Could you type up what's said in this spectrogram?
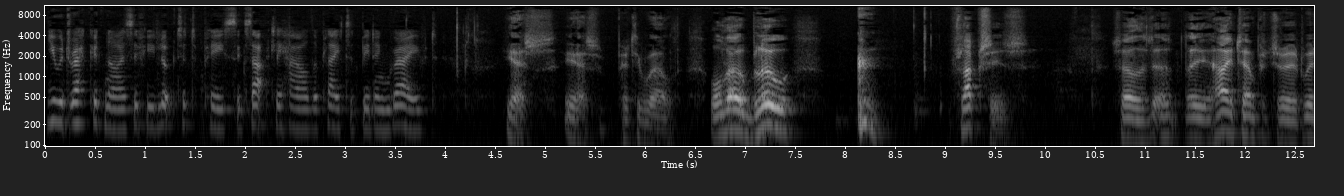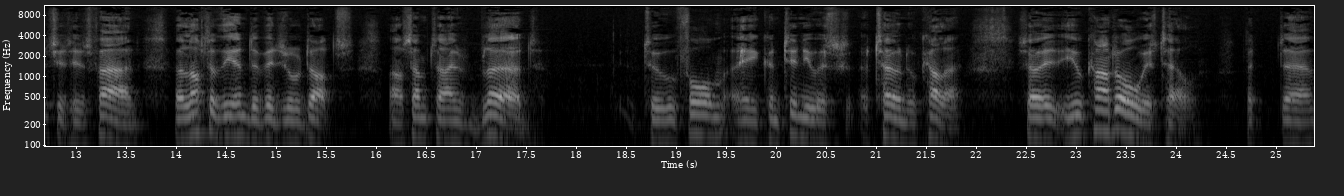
You would recognise if you looked at a piece exactly how the plate had been engraved. Yes, yes, pretty well. Although blue fluxes, so that at the high temperature at which it is fired, a lot of the individual dots are sometimes blurred to form a continuous tone of colour. So you can't always tell, but uh,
